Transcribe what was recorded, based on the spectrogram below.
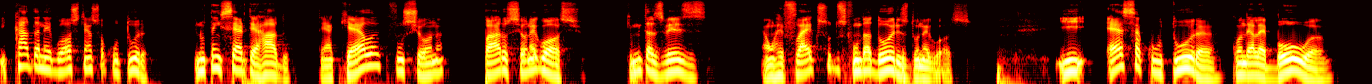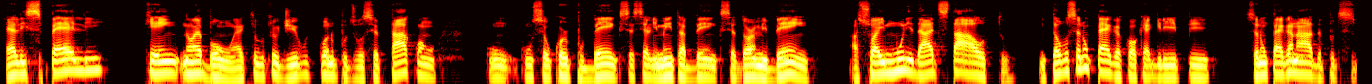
E cada negócio tem a sua cultura. E não tem certo e errado. Tem aquela que funciona para o seu negócio, que muitas vezes é um reflexo dos fundadores do negócio. E essa cultura, quando ela é boa, ela espelhe quem não é bom. É aquilo que eu digo que quando putz, você tá com com, com seu corpo bem, que você se alimenta bem, que você dorme bem, a sua imunidade está alto. Então você não pega qualquer gripe, você não pega nada. Putz,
